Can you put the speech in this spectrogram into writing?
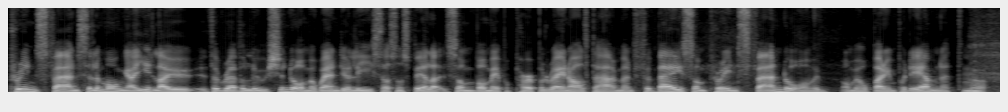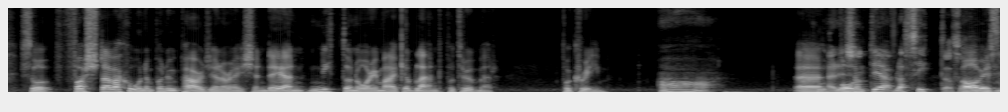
Prince-fans, eller många, gillar ju The Revolution då med Wendy och Lisa som, spelar, som var med på Purple Rain och allt det här. Men för mig som Prince-fan då, om vi, om vi hoppar in på det ämnet, så första versionen på New Power Generation, det är en 19-årig Michael Bland på trummor. På Cream. Ah, Eh, är det och- sånt jävla sitt alltså? Ja, visst.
